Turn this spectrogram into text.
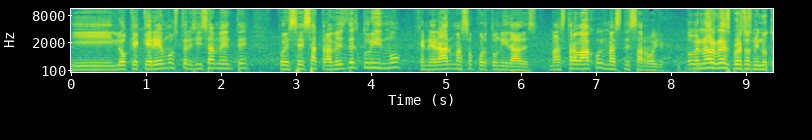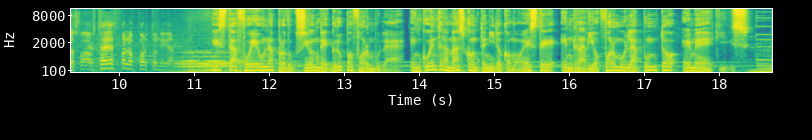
y lo que queremos precisamente pues es a través del turismo generar más oportunidades, más trabajo y más desarrollo. Gobernador, gracias por estos minutos. A ustedes por la oportunidad. Esta fue una producción de Grupo Fórmula. Encuentra más contenido como este en radioformula.mx.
